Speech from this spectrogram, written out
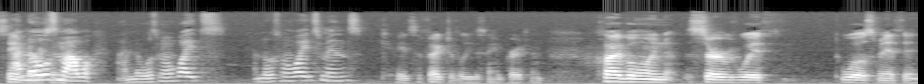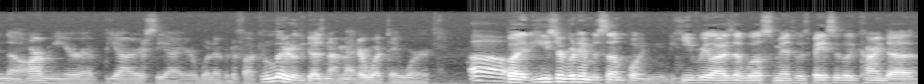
Same I know it's my I know it's my whites. I know it's my whitesmen's. Okay, it's effectively the same person. Clive Owen served with Will Smith in the Army or FBI or CIA or whatever the fuck. It literally does not matter what they were. Uh, But he served with him at some point. and He realized that Will Smith was basically kind of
